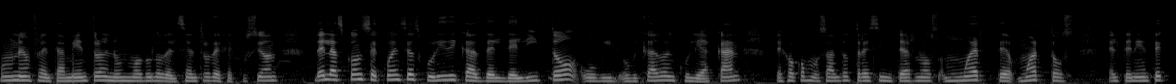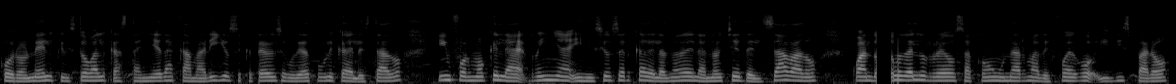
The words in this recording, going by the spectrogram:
Un enfrentamiento en un módulo del centro de ejecución de las consecuencias jurídicas del delito ubicado en Culiacán dejó como saldo tres internos muertos. El teniente coronel Cristóbal Castañeda Camarillo, secretario de Seguridad Pública del Estado, informó que la riña inició cerca de las nueve de la noche del sábado, cuando uno de los reos sacó un arma de fuego y disparó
